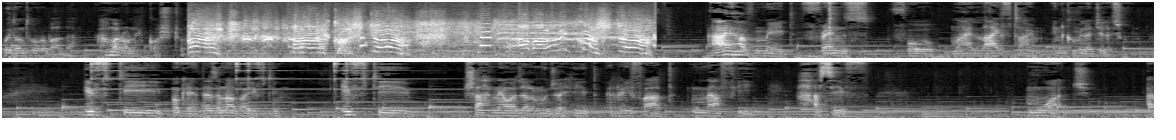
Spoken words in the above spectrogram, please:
We don't talk about that. আমার অনেক কষ্ট আমার অনেক কষ্ট I have made friends for my lifetime in Kumila Jilla If the okay, there's another Ifti if the Shahnawaj al Mujahid, Rifat, Nafi, Hasif, Muaj. Uh,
